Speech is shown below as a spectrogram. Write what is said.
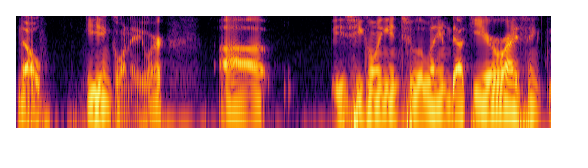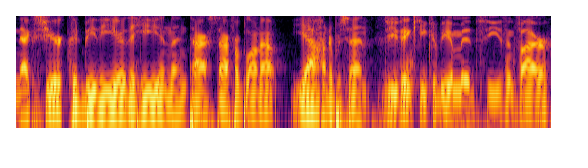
No, he ain't going anywhere. Uh, is he going into a lame duck year where I think next year could be the year that he and the entire staff are blown out? Yeah, 100%. Do you think he could be a mid-season fire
